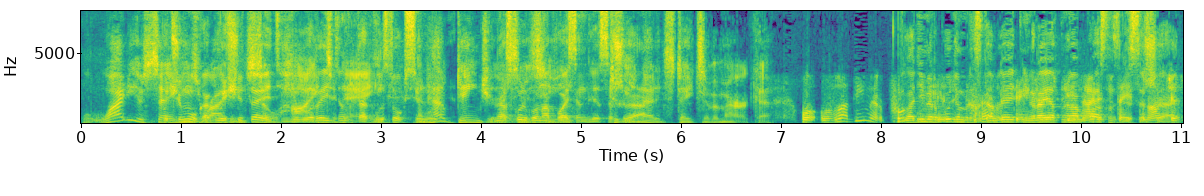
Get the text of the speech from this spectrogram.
Почему, как вы считаете, его рейтинг так высок сегодня? И насколько он опасен для США? Владимир Путин представляет невероятную опасность для США,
